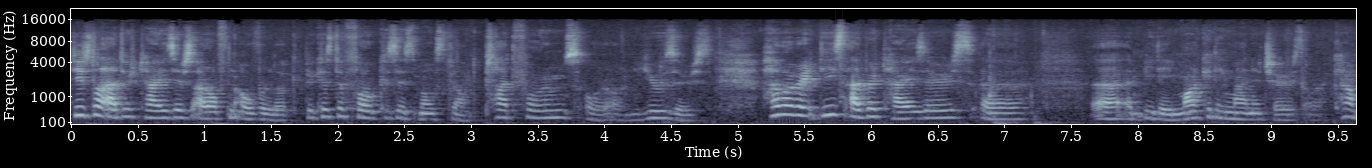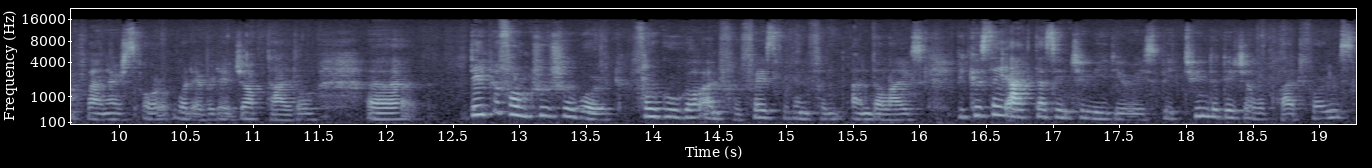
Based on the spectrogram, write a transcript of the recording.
digital advertisers are often overlooked because the focus is mostly on platforms or on users. However, these advertisers, uh, uh, and be they marketing managers or account planners or whatever their job title, uh, they perform crucial work for Google and for Facebook and, for, and the likes because they act as intermediaries between the digital platforms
